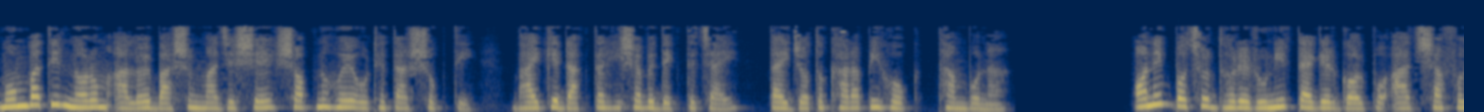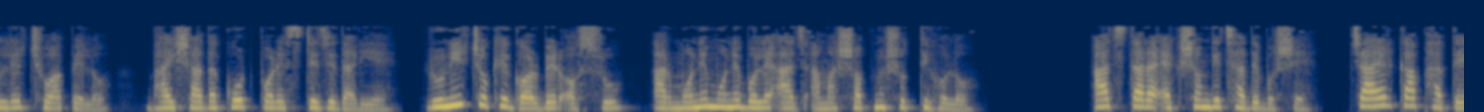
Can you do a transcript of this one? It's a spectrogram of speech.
মোমবাতির নরম আলোয় বাসন মাঝে সে স্বপ্ন হয়ে ওঠে তার শক্তি, ভাইকে ডাক্তার হিসাবে দেখতে চাই, তাই যত খারাপই হোক, থামব না। অনেক বছর ধরে রুনির ত্যাগের গল্প আজ সাফল্যের ছোঁয়া পেল, ভাই সাদা কোট পরে স্টেজে দাঁড়িয়ে। রুনির চোখে গর্বের অশ্রু, আর মনে মনে বলে আজ আমার স্বপ্ন সত্যি হল। আজ তারা একসঙ্গে ছাদে বসে। চায়ের কাপ হাতে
